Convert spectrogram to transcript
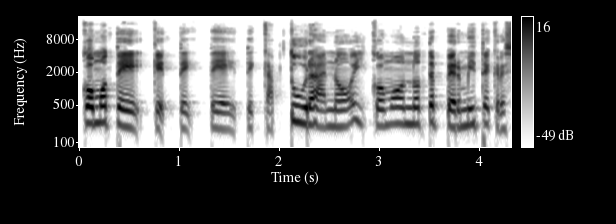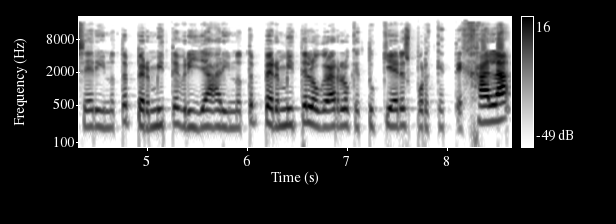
cómo te, que te, te, te, captura, ¿no? Y cómo no te permite crecer y no te permite brillar y no te permite lograr lo que tú quieres porque te jala,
